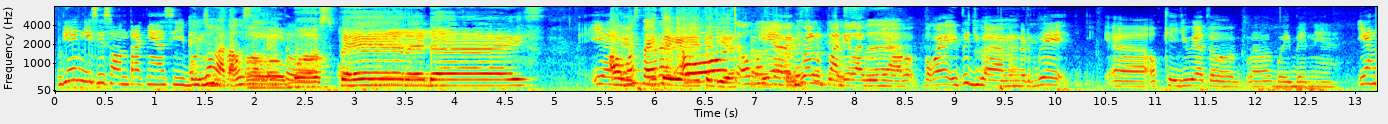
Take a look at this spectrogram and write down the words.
dia ngisi soundtracknya si Eh, Boys gua nggak Before tahu sih. Flower itu Almost Paradise. iya Almost Itu Paradise. ya, itu Oh, dia. si Almost Iya, Paradise gue lupa deh lagunya. Pokoknya itu juga menurut gue eh, oke juga tuh uh, boy bandnya. Yang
